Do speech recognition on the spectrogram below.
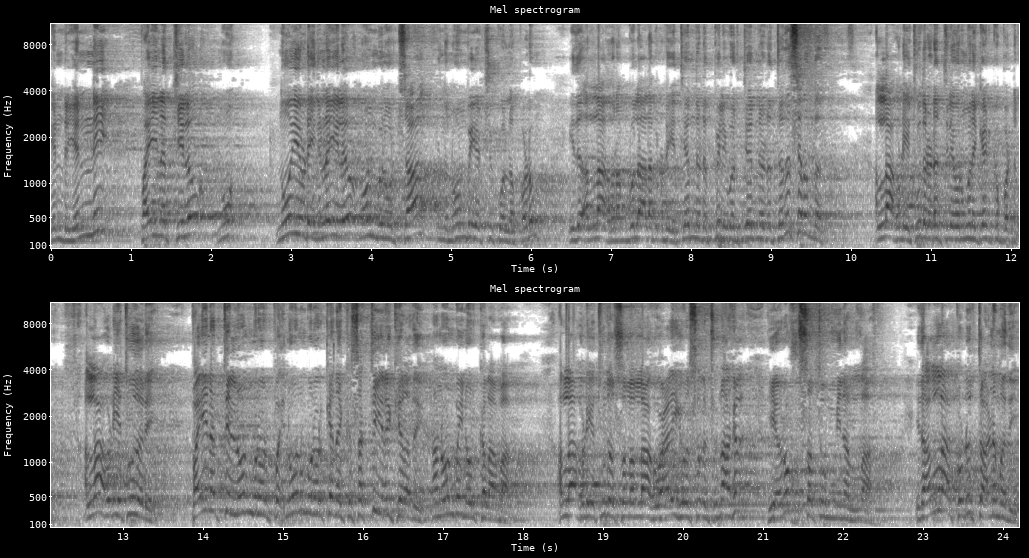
என்று எண்ணி பயணத்திலோ நோ- நோயுடைய நிலையிலோ நோன்பு நோற்றால் இந்த நோன்பு ஏற்றுக்கொள்ளப்படும். இது அல்லாஹ் ரப்புல் ஆலமினுடைய தேர்ந்தெடுப்பில் இவர் தேர்ந்தெடுத்தது சிறந்தது. அல்லாஹுடைய தூதரிடத்தில் ஒரு முறை கேட்கப்பட்டது. அல்லாஹுடைய தூதரே பயணத்தில் நோன்பு நோற்ப நோன்பு நோற்க எனக்கு சக்தி இருக்கிறது. நான் நோன்பை நோக்கலாமா அல்லாஹுடைய தூதர் ஸல்லல்லாஹு அழகி வஸல்லம் சொன்னார்கள் இது அல்லாஹ் கொடுத்த அனுமதி.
